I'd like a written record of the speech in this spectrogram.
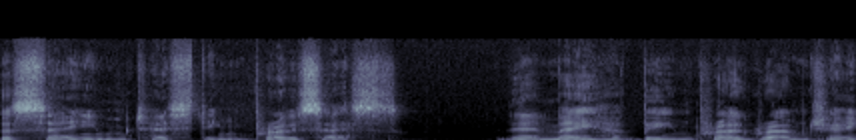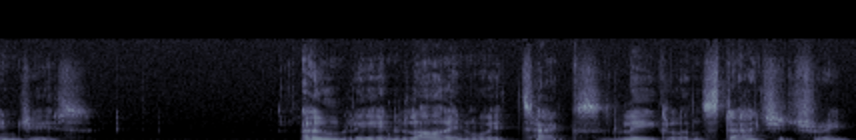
the same testing process. There may have been program changes, only in line with tax, legal, and statutory,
